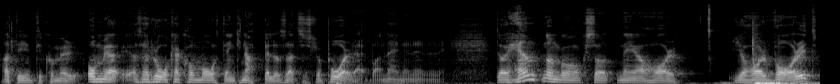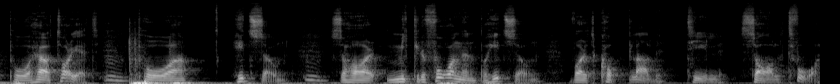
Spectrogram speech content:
att det inte kommer, om jag alltså, råkar komma åt en knapp eller så att jag slår på det där. Bara, nej, nej, nej, nej. Det har hänt någon gång också när jag har, jag har varit på Hötorget på Hitzone. Så har mikrofonen på Hitzone varit kopplad till sal 2.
